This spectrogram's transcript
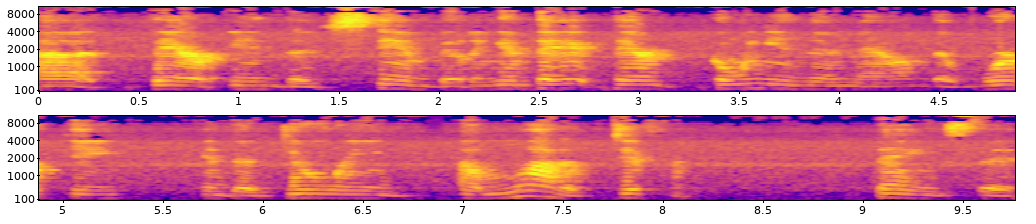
uh, there in the STEM building, and they're they're going in there now. They're working and they're doing a lot of different things that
